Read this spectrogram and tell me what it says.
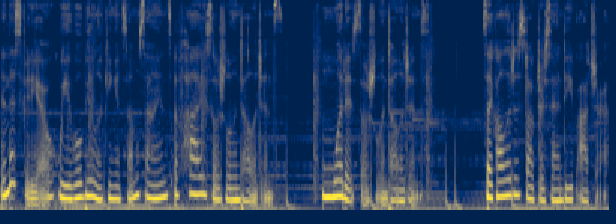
In this video, we will be looking at some signs of high social intelligence. What is social intelligence? Psychologist Dr. Sandeep Atra,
